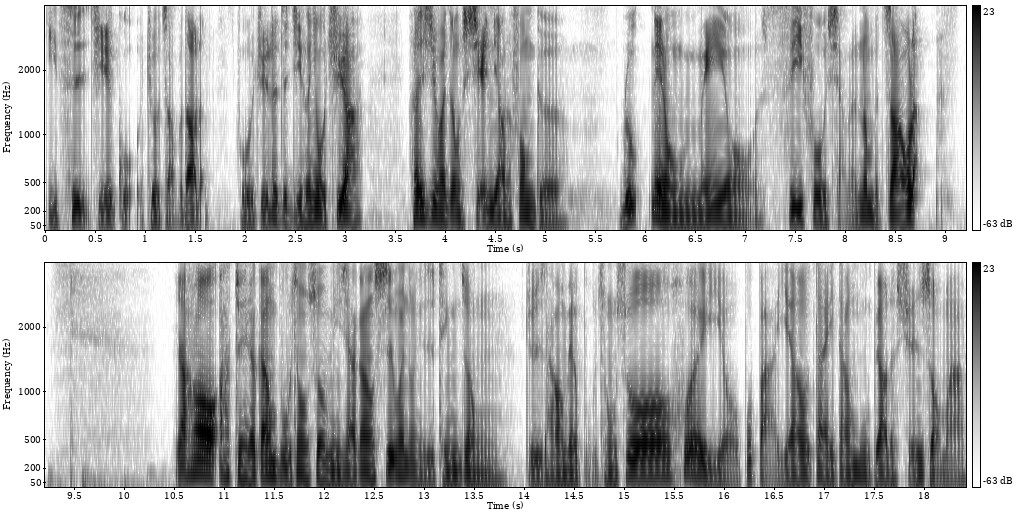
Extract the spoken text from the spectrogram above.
一次，结果就找不到了。我觉得这集很有趣啊，很喜欢这种闲聊的风格，如内容没有 C Four 想的那么糟了。然后啊，对了，刚补充说明一下，刚刚试观众也是听众，就是他后面有补充说会有不把腰带当目标的选手吗？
